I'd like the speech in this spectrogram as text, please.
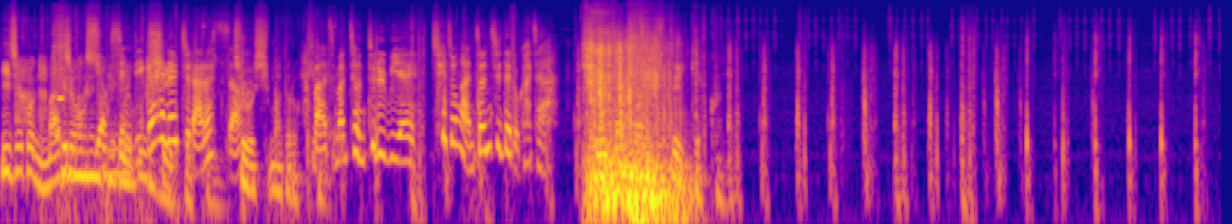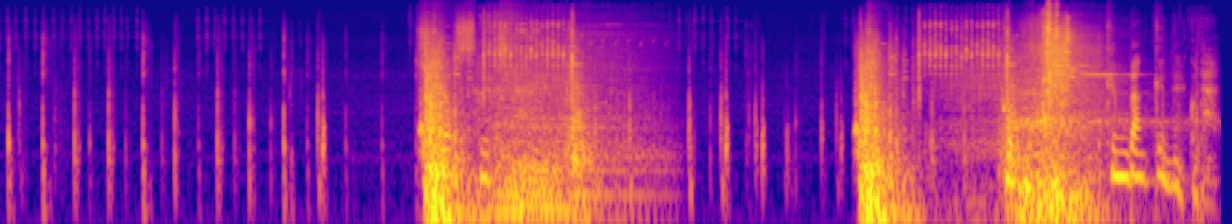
이제 곧 마지막 역시 네가 해낼 줄 알았어. 조심하도록 해. 마지막 전투를 위해 최종 안전지대로 가자. 수도 있겠군. 추적 설치. 곧 금방 끝날 거다.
